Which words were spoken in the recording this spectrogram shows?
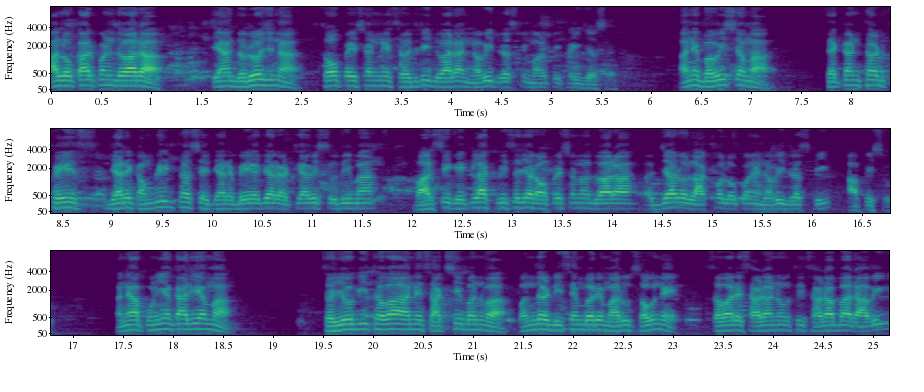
આ લોકાર્પણ દ્વારા ત્યાં દરરોજના સો પેશન્ટને સર્જરી દ્વારા નવી દ્રષ્ટિ મળતી થઈ જશે. અને ભવિષ્યમાં સેકન્ડ થર્ડ ફેઝ જ્યારે કમ્પ્લીટ થશે, ત્યારે બે હજાર અઠ્યાવીસ સુધીમાં વાર્ષિક એક લાખ વીસ હજાર ઓપરેશનો દ્વારા હજારો લાખો લોકોને નવી દ્રષ્ટિ આપીશું. અને આ પુણ્ય કાર્યમાં સહયોગી થવા અને સાક્ષી બનવા પંદર ડિસેમ્બરે મારું સૌને સવારે સાડા નવથી સાડા બાર આવી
